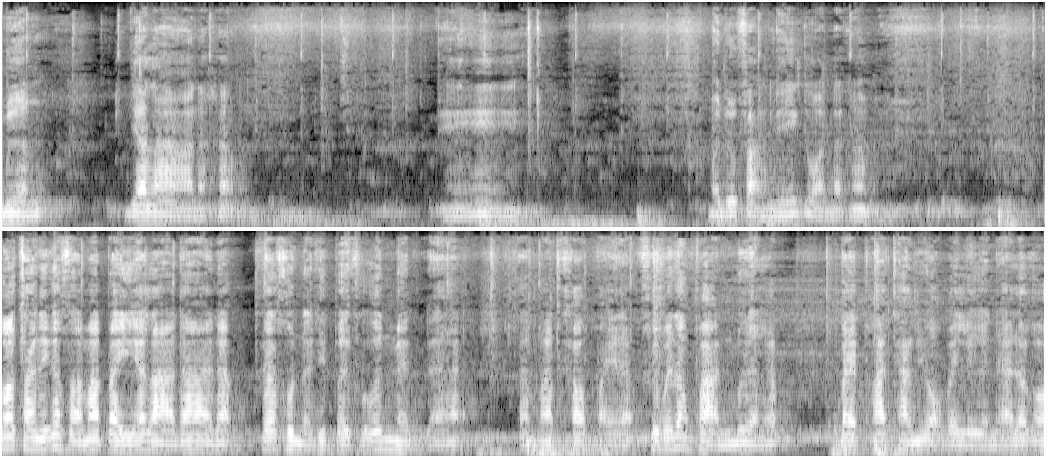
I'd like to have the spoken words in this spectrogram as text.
เมืองยะลานะครับนี่มาดูฝั่งนี้ก่อนนะครับก็ทางนี้ก็สามารถไปยะลาได้นะถ้าคนไหนที่เปิด Google Map นะฮะสามารถเข้าไปนะคือไม่ต้องผ่านเมืองครับใบพัดทางนี้ออกไปเลยนะฮะแล้วก็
